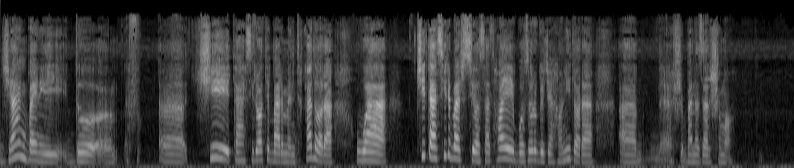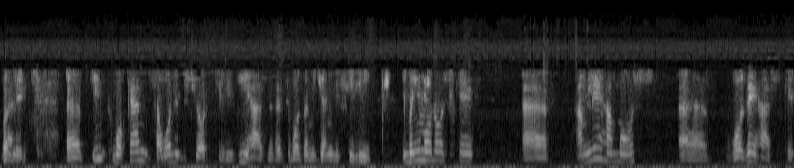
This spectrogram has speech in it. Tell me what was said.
جنگ بین دو چی تاثیرات بر منطقه داره و چی تاثیر بر سیاست های بزرگ جهانی داره به نظر شما؟ بله. این واقعا سوال بسیار کلیدی هست در ارتباط به جنگ فیلی. به این معناست که حمله حماس واضح هست که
